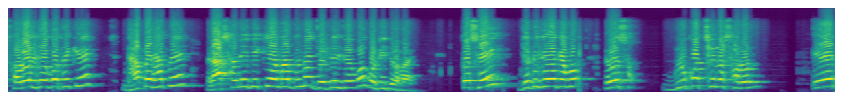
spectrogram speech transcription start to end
সরল যৌগ থেকে ধাপে ধাপে রাসায়নিক বিক্রিয়ার মাধ্যমে জটিল যৌগ গঠিত হয়। তো সেই জটিল যৌগ কেমন? গ্লুকোজ ছিল সরল। এর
